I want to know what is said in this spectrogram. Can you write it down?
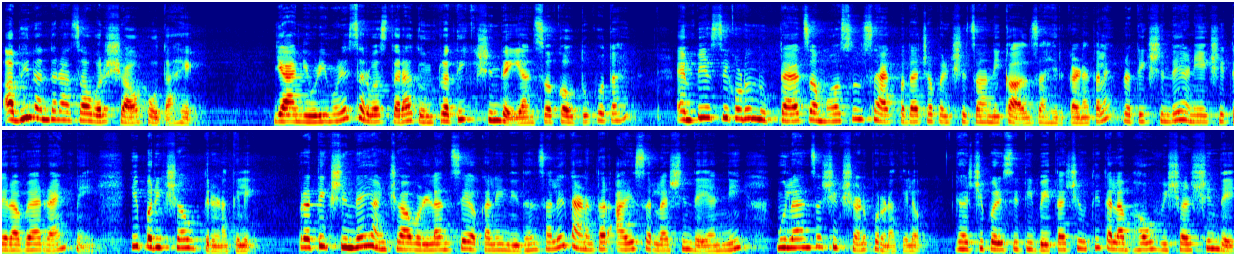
अभिनंदनाचा वर्षाव होत आहे. या निवडीमुळे सर्व स्तरातून प्रतीक शिंदे यांचं कौतुक होत आहे. एम पी एस सीकडून नुकत्याच महसूल सहाय्यक पदाच्या परीक्षेचा निकाल जाहीर करण्यात आलाय. प्रतीक शिंदे यांनी एकशे तेराव्या रँकने ही परीक्षा उत्तीर्ण केली. प्रतीक शिंदे यांच्या वडिलांचे अकाली निधन झाले. त्यानंतर आई सरला शिंदे यांनी मुलांचं शिक्षण पूर्ण केलं. घरची परिस्थिती बेताची होती. त्याला भाऊ विशाल शिंदे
